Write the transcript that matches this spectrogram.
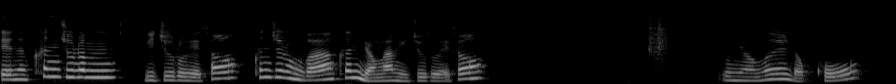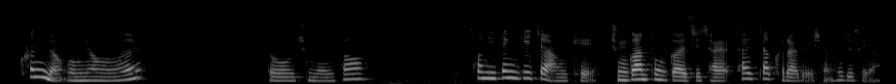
이때는 큰 주름 위주로 해서 큰 주름과 큰 명암 위주로 해서 음영을 넣고 큰 명, 음영을 넣어주면서 선이 생기지 않게 중간 톤까지 잘, 살짝 그라데이션 해주세요.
